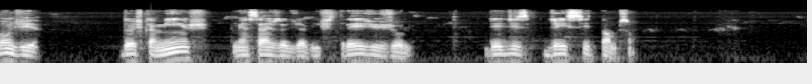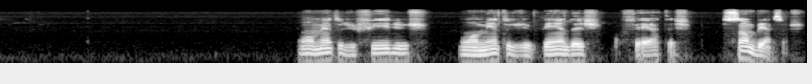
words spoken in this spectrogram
Bom dia. Dois caminhos, mensagem do dia 23 de julho, de J.C. Thompson. Um aumento de filhos, um aumento de vendas, ofertas, são bênçãos.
